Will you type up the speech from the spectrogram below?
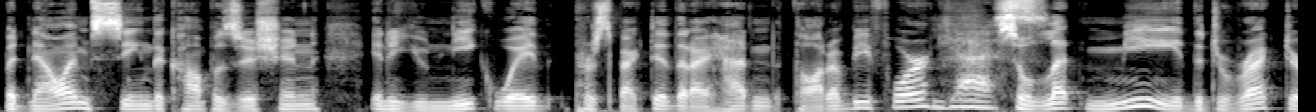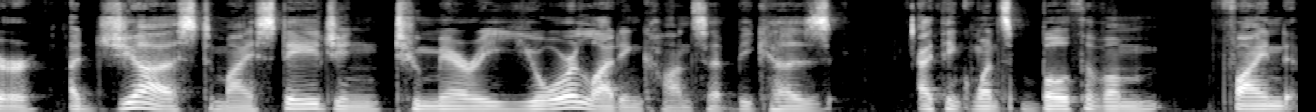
but now I'm seeing the composition in a unique way perspective that I hadn't thought of before. Yes. So let me, the director, adjust my staging to marry your lighting concept because I think once both of them find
